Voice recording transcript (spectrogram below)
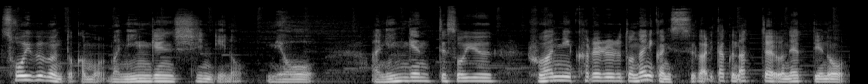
そういう部分とかも、まあ人間心理の妙。あ、人間ってそういう不安に駆られると何かにすがりたくなっちゃうよねっていうのを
